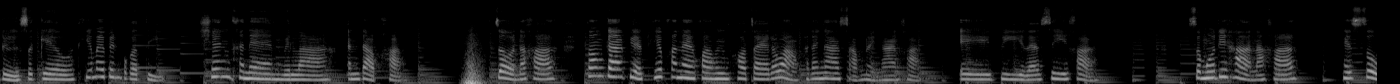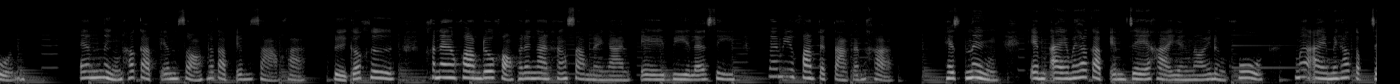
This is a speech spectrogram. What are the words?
หรือ scale ที่ไม่เป็นปกติ เช่น คะแนน เวลา อันดับค่ะ โจทย์นะคะ ต้องการเปรียบเทียบคะแนนความพึงพอใจระหว่างพนักงาน 3 หน่วยงานค่ะ A B และ C ค่ะ สมมติฐานนะคะ H 0 M 1 เท่ากับ M 2 เท่ากับ M 3 ค่ะ หรือก็คือคะแนนความรู้ของพนักงานทั้ง 3 หน่วยงาน A B และ C ไม่มีความแตกต่างกันค่ะ H 1 MI ไม่เท่ากับ MJ ค่ะ อย่างน้อย 1 คู่ เมื่อ I ไม่เท่ากับ J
